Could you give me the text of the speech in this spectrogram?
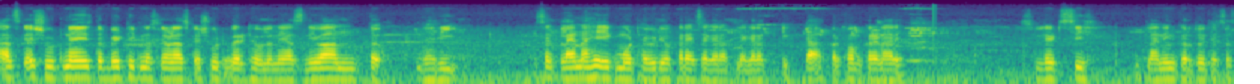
आज काय शूट नाही तब्येत ठीक नसल्यामुळे आज काय शूट वगैरे ठेवलं नाही. आज निवांत घरी. सर प्लॅन आहे एक मोठा व्हिडिओ करायचा घरातल्या घरात एकटा परफॉर्म करणारे. आहे लेट सी प्लॅनिंग करतोय त्याचंच.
